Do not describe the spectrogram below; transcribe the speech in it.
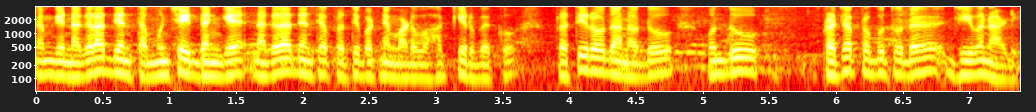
ನಮಗೆ ನಗರಾದ್ಯಂತ ಮುಂಚೆ ಇದ್ದಂಗೆ ನಗರಾದ್ಯಂತ ಪ್ರತಿಭಟನೆ ಮಾಡುವ ಹಕ್ಕಿರಬೇಕು ಪ್ರತಿರೋಧ ಅನ್ನೋದು ಒಂದು ಪ್ರಜಾಪ್ರಭುತ್ವದ ಜೀವನಾಡಿ.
